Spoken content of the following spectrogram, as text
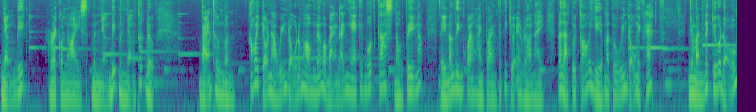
nhận biết, recognize, mình nhận biết, mình nhận thức được bản thân mình có cái chỗ nào quyến rũ, đúng không? Nếu mà bạn đã nghe cái podcast đầu tiên đó, thì nó liên quan hoàn toàn tới cái chữ r này. Đó là tôi có cái gì để mà tôi quyến rũ người khác. Nhưng mà nó chưa có đủ.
